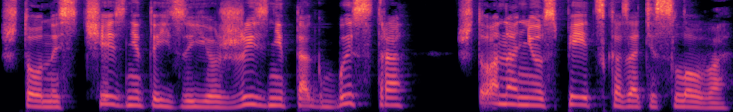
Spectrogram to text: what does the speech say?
что он исчезнет из ее жизни так быстро, что она не успеет сказать и слова.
